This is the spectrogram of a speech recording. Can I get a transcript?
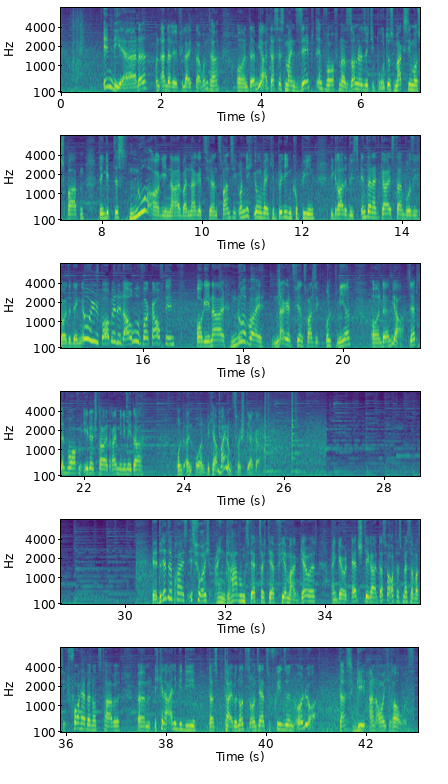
in die Erde und andere vielleicht darunter. Und ähm, ja, das ist mein selbst entworfener Sonnensüchtig Brutus Maximus Spaten. Den gibt es nur original bei Nuggets 24 und nicht irgendwelche billigen Kopien, die gerade durchs Internet geistern, wo sich Leute denken, oh, ich baue mir den und verkaufe den. Original nur bei Nuggets 24 und mir. Und ähm, ja, selbst entworfen, Edelstahl 3 mm und ein ordentlicher Meinungsverstärker. Der dritte Preis ist für euch ein Grabungswerkzeug der Firma Garrett, ein Garrett Edge Digger. Das war auch das Messer, was ich vorher benutzt habe. Ähm, ich kenne einige, die das Teil benutzen und sehr zufrieden sind und ja, das geht an euch raus.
